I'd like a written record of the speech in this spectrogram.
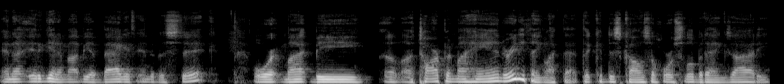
And uh, it, again, it might be a bag at the end of a stick, or it might be a, a tarp in my hand, or anything like that that could just cause the horse a little bit of anxiety.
